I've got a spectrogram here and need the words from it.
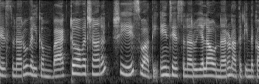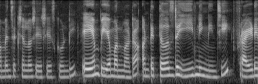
చేస్తున్నారు? Welcome back to our channel she Swathi ఏం చేస్తున్నారు? ఎలా ఉన్నారు? నాతో కింద కమెంట్ సెక్షన్లో షేర్ చేసుకోండి. ఏఎం పిఎం అనమాట అంటే థర్స్డే ఈవినింగ్ నుంచి ఫ్రైడే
